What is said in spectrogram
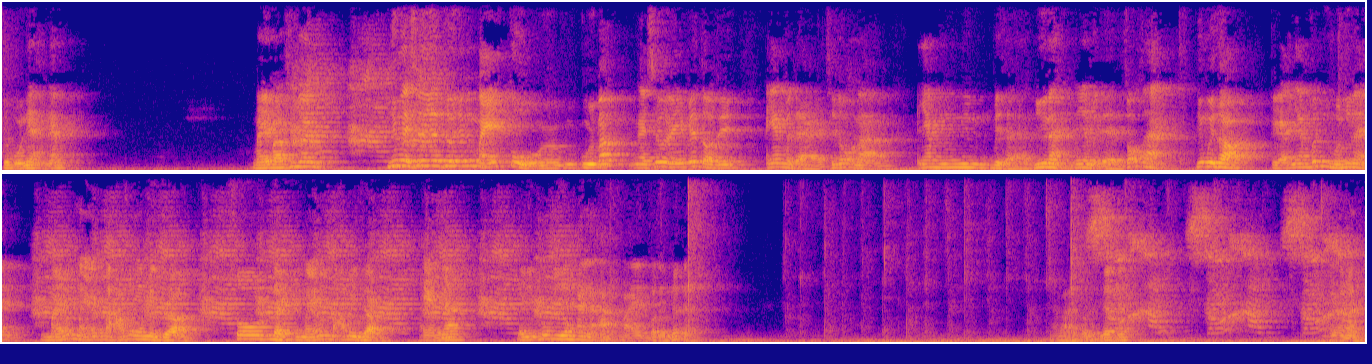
Chơi bốn nhà nhé. Máy báo sinh nhân. Như ngày xưa em chơi những cái máy củ cùi bắc ngày xưa thì anh biết rồi thì anh em phải để chế độ là anh em phải để như này anh em phải để rõ ràng. Nhưng bây giờ thì anh em vẫn muốn như này máy vẫn máy báo cho anh em bình thường xô lệch máy vẫn báo bình thường. Anh em nha đây những bút bia hai lá. Bài có điểm nhất này. Bài có điểm nhất này. Anh em này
